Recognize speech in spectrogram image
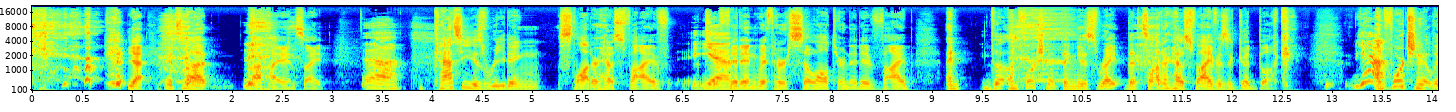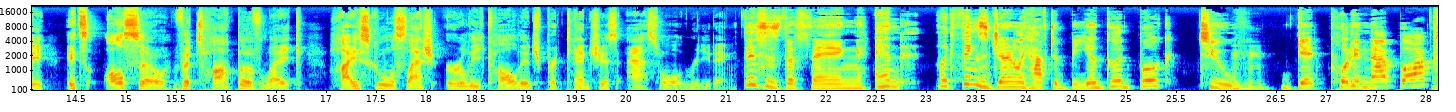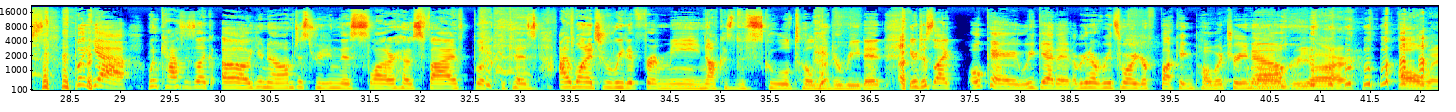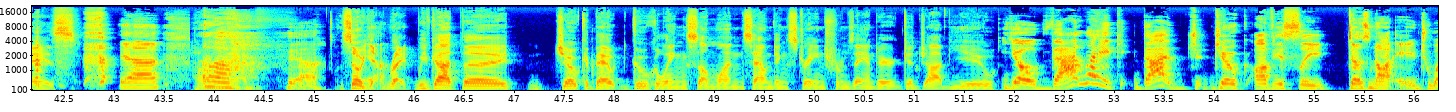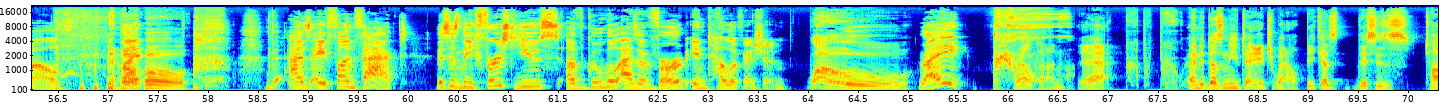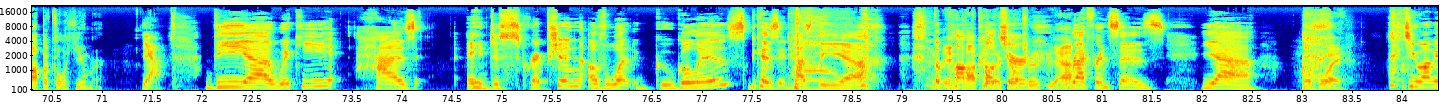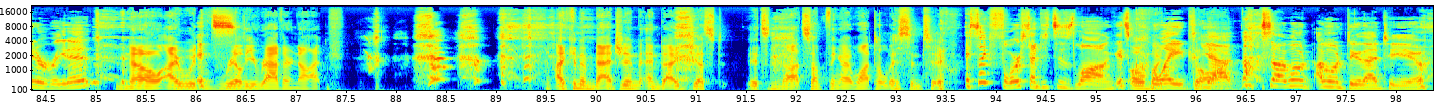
yeah, it's not not high insight. yeah, Cassie is reading Slaughterhouse Five to Yeah. fit in with her so alternative vibe. And the unfortunate thing is, right, that Slaughterhouse Five is a good book. yeah, Unfortunately, it's also the top of like high school slash early college pretentious asshole reading. this is the thing, and like things generally have to be a good book to Mm-hmm. get put in that box. but yeah, when Cassie's like, "Oh, you know, I'm just reading this Slaughterhouse Five book because I wanted to read it for me, not because the school told me to read it," you're just like, "Okay, we get it. Are we gonna read some more of your fucking poetry now?" Oh, we are always. yeah, Oh man. yeah. So yeah, right. We've got the joke about googling someone sounding strange from Xander. Good job, you. Yo, that like that j- joke obviously does not age well. But Oh, as a fun fact, this is the first use of Google as a verb in television, whoa. right? Well done. Yeah. And it doesn't need to age well because this is topical humor. Yeah. The uh, wiki has a description of what Google is because it has the uh, the In pop culture, culture? Yeah. references. Yeah. Oh boy. Do you want me to read it? No, I would It's- really rather not. I can imagine, and I just, it's not something I want to listen to. It's like four sentences long. It's Oh quite yeah. So I won't I won't do that to you.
